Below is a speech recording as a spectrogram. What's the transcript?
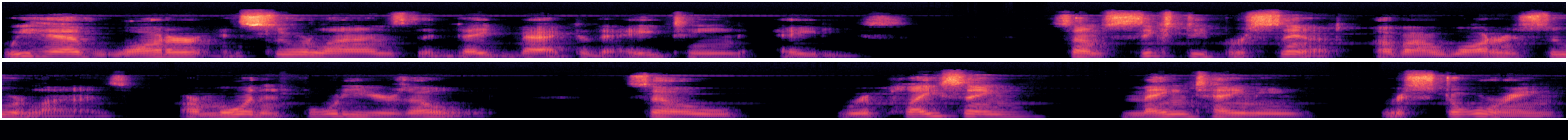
We have water and sewer lines that date back to the 1880s. Some 60% of our water and sewer lines are more than 40 years old. So replacing, maintaining, restoring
